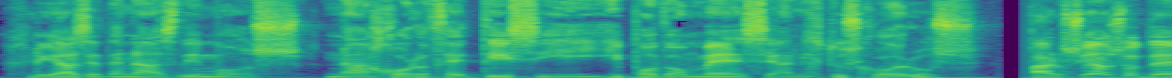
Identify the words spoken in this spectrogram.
χρειάζεται ένας Δήμος να χωροθετήσει υποδομές σε ανοιχτούς χώρους παρουσιάζονται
